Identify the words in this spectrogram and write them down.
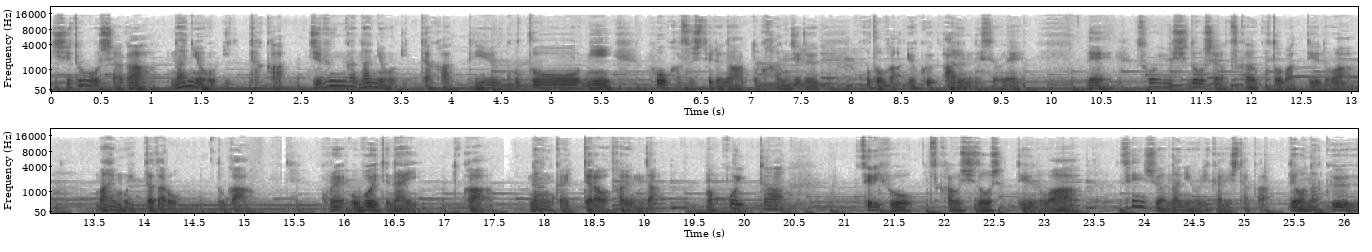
指導者が何を言ったか自分が何を言ったかっていうことにフォーカスしてるなと感じることがよくあるんですよね。でそういう指導者が使う言葉っていうのは「前も言っただろう」とか「これ覚えてない」とか「何か言ったらわかるんだ」まあ、こういったセリフを使う指導者っていうのは選手が何を理解したかではなく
